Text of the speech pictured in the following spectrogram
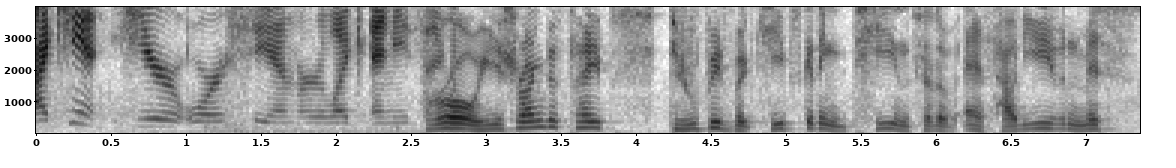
I can't hear or see him or like anything. Bro, he's trying to type stupid, but keeps getting T instead of S. How do you even miss?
